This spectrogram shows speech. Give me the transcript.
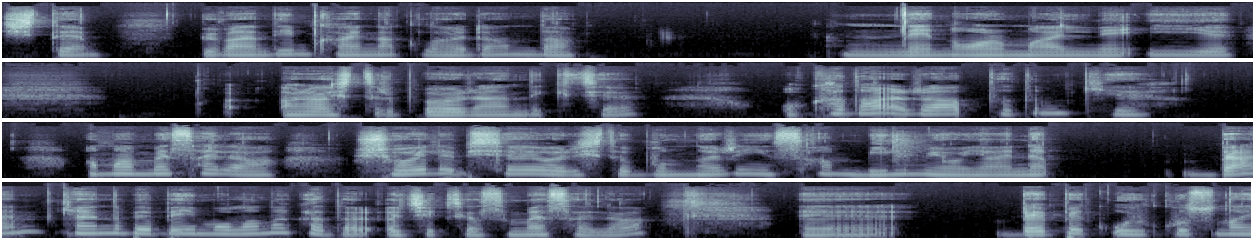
işte güvendiğim kaynaklardan da ne normal ne iyi araştırıp öğrendikçe o kadar rahatladım ki. Ama mesela şöyle bir şey var işte bunları insan bilmiyor yani ben kendi bebeğim olana kadar açıkçası mesela e, bebek uykusuna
